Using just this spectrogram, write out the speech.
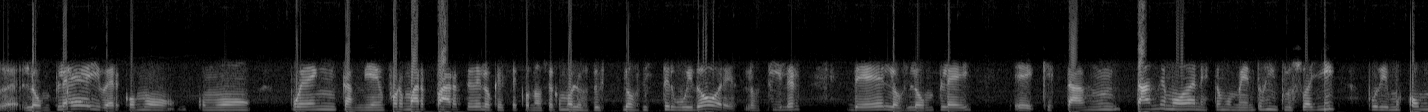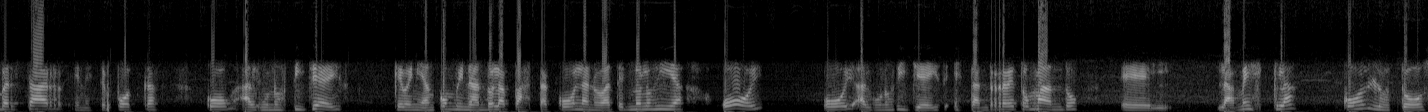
eh, long play y ver cómo, cómo pueden también formar parte de lo que se conoce como los, los distribuidores, los dealers de los long play eh, que están tan de moda en estos momentos. Incluso allí pudimos conversar en este podcast con algunos DJs que venían combinando la pasta con la nueva tecnología. Hoy, hoy algunos DJs están retomando la mezcla con los dos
